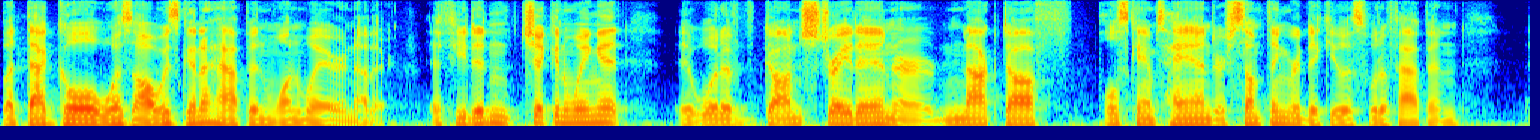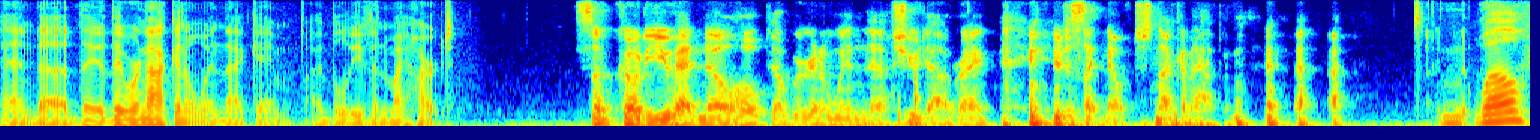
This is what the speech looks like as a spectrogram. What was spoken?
but that goal was always going to happen one way or another. If he didn't chicken wing it, it would have gone straight in or knocked off Pulskamp's hand or something ridiculous would have happened. And uh, they, they were not going to win that game, I believe, in my heart. So, Cody, you had no hope that we were going to win the shootout, right? You're just like, no, just not going to happen. Well,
